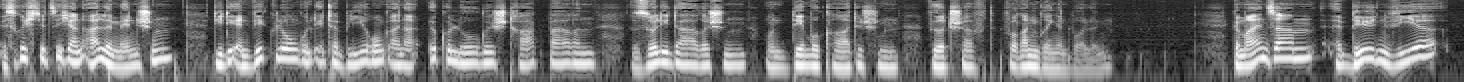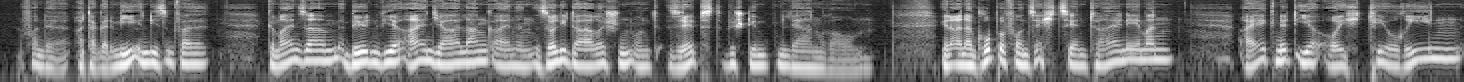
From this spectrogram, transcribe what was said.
Es richtet sich an alle Menschen, die die Entwicklung und Etablierung einer ökologisch tragbaren, solidarischen und demokratischen Wirtschaft voranbringen wollen. Gemeinsam bilden wir, von der Akademie in diesem Fall, gemeinsam bilden wir ein Jahr lang einen solidarischen und selbstbestimmten Lernraum. In einer Gruppe von 16 Teilnehmern eignet ihr euch Theorien,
